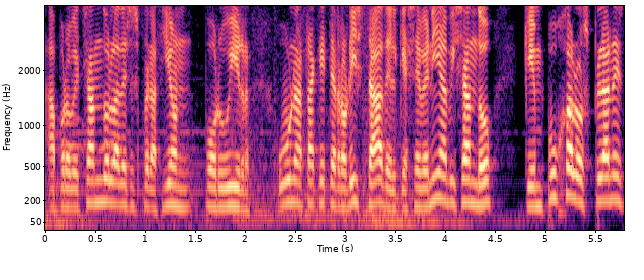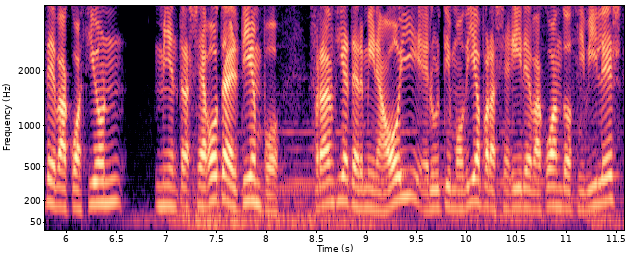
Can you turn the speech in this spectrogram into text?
aprovechando la desesperación por huir. Un ataque terrorista del que se venía avisando que empuja los planes de evacuación mientras se agota el tiempo. Francia termina hoy, el último día para seguir evacuando civiles.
